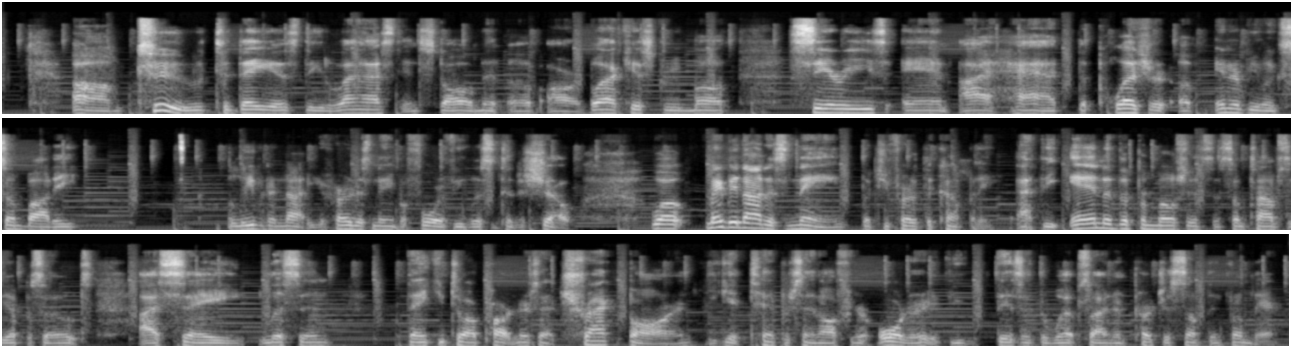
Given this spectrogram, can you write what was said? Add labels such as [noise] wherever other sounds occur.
Um, two, today is the last installment of our Black History Month series, and I had the pleasure of interviewing somebody believe it or not, you've heard his name before if you listen to the show. Well, maybe not his name, but you've heard the company. At the end of the promotions and sometimes the episodes, I say, listen, Thank you to our partners at Track Barn. You get 10% off your order if you visit the website and purchase something from there.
